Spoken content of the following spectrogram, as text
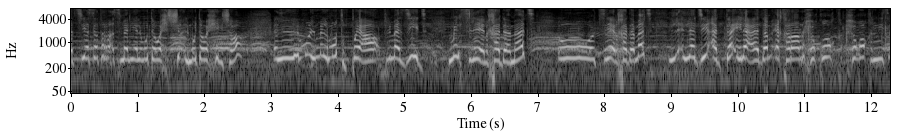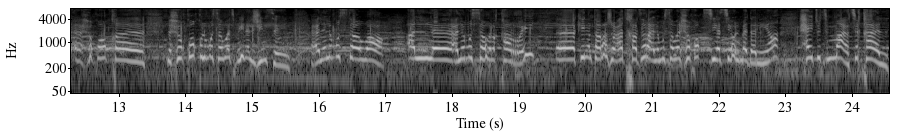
السياسات الرأسمالية المتوحشة. المطبعة في المزيد من تسليع الخدمات وتسليع الخدمات الذي أدى إلى عدم إقرار حقوق حقوق حقوق الحقوق المساواة بين الجنسين على المستوى على المستوى القاري. آه، كاين تراجعات خطيرة على مستوى الحقوق السياسية والمدنية حيث تم اعتقال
